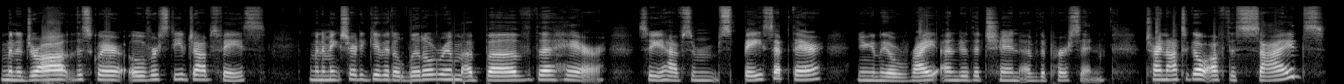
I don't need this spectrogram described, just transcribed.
I'm going to draw the square over Steve Jobs' face. I'm going to make sure to give it a little room above the hair. So you have some space up there. You're going to go right under the chin of the person. Try not to go off the sides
